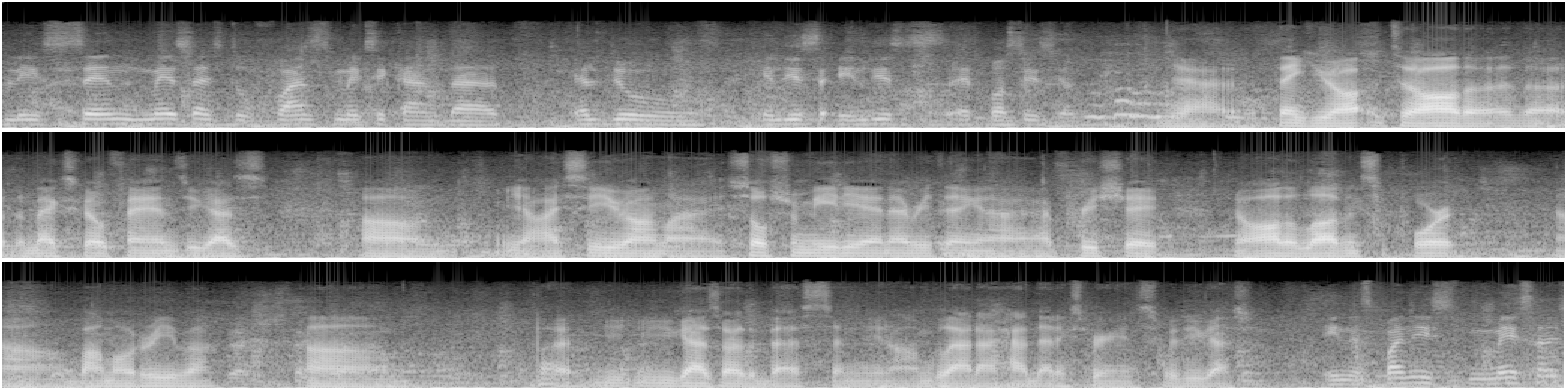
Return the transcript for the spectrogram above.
please send message to fans Mexican that help you in this in this uh, position. Yeah, thank you all, to all the, the, the Mexico fans. You guys, um, yeah, I see you on my social media and everything, and I appreciate you know all the love and support. Um, vamos arriba. Um, but you, you guys are the best, and you know I'm glad I had that experience with you guys. In Spanish message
